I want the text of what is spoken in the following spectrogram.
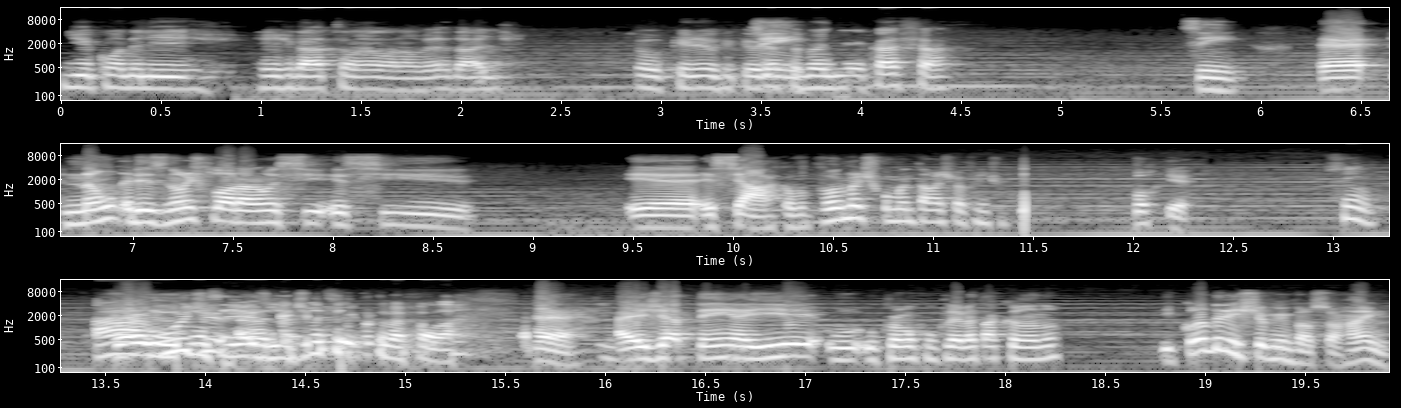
de quando eles resgatam ela, na verdade. Eu queria, eu queria saber onde encaixar. Sim. É, não, eles não exploraram esse, esse, é, esse arco. Eu vou provavelmente comentar mais pra frente o porquê. Sim. Ah, eu, Briarwood já sei, é- eu já sei o que tu vai falar. É, aí já tem aí o, o Chroma com o Cleve atacando. E quando eles chegam em Valsorheim,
